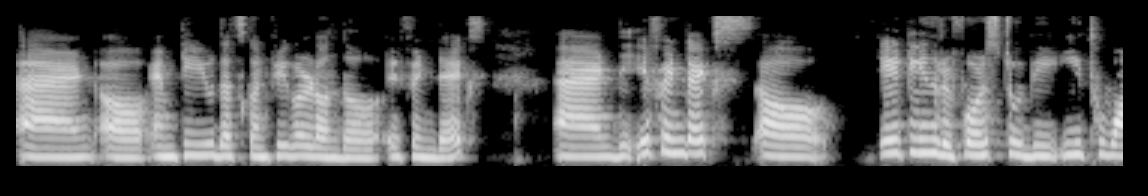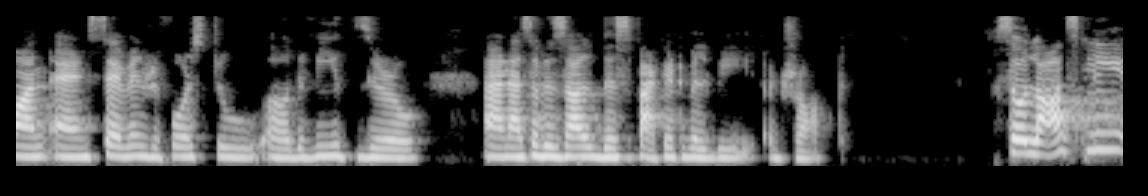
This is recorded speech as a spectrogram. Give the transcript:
and uh, MTU that's configured on the if index, and the if index 18 refers to the ETH1 and 7 refers to the VETH0, and as a result, this packet will be dropped. So lastly,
